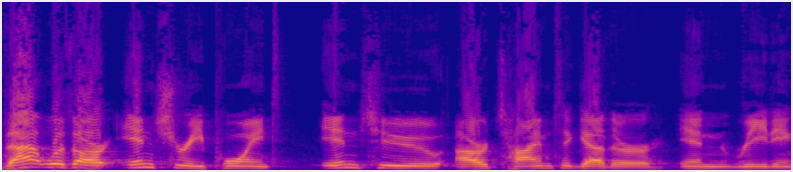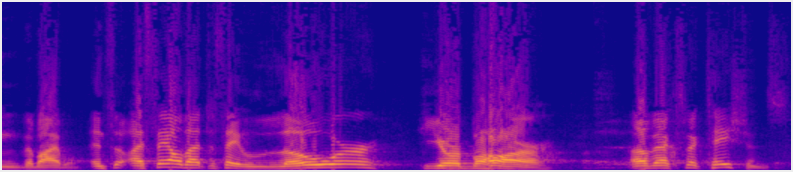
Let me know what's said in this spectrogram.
that was our entry point into our time together in reading the Bible. And so I say all that to say, lower your bar of expectations.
